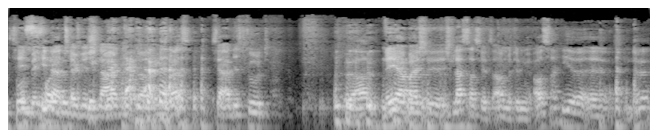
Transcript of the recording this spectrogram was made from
zehn Behinderte geschlagen oder irgendwas, ist ja alles gut. Ja. Nee, aber ich, ich lasse das jetzt auch mit dem, außer hier, äh, ne,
